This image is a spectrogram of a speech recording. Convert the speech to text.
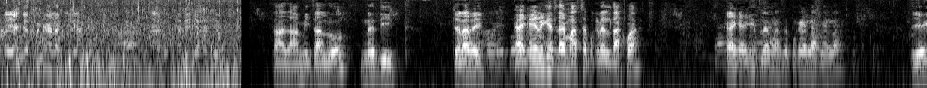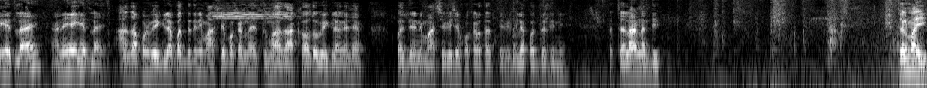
थोडं याच्यात पण लागतील ना? तर आज आम्ही चाललो नदीत. चला रे काय काय रे घेतलाय मासा पकडायला दाखवा. काय काय घेतलंय मासा पकडायला आपल्याला? हे घेतलाय आणि हे घेतलाय. आज आपण वेगळ्या पद्धतीने मासे पकडणार आहे तुम्हाला दाखवतो वेगळ्या कशा पद्धतीने मासे कसे पकडतात ते वेगळ्या पद्धतीने. तर चला नदीत. चल माई.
